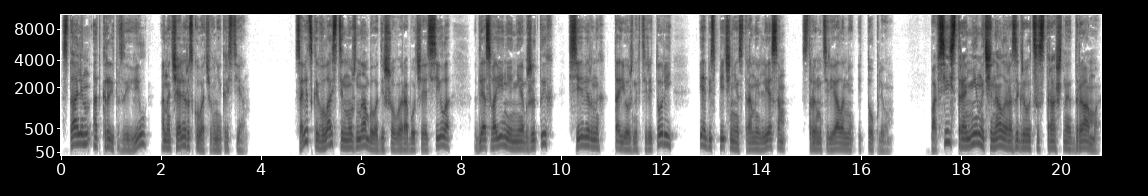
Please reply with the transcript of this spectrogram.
Сталин открыто заявил о начале раскулачивания крестьян. Советской власти нужна была дешевая рабочая сила для освоения необжитых северных таежных территорий и обеспечения страны лесом, стройматериалами и топливом. По всей стране начинала разыгрываться страшная драма,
